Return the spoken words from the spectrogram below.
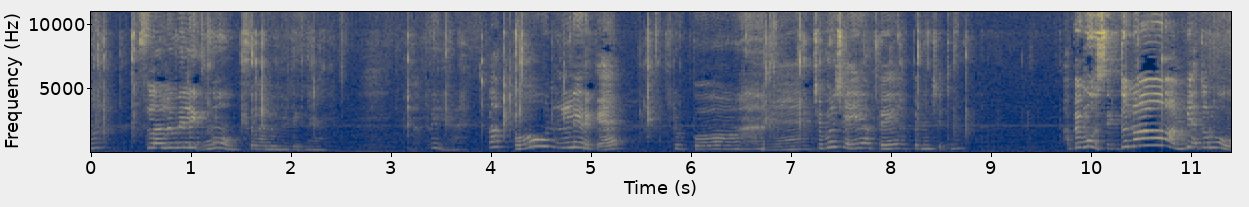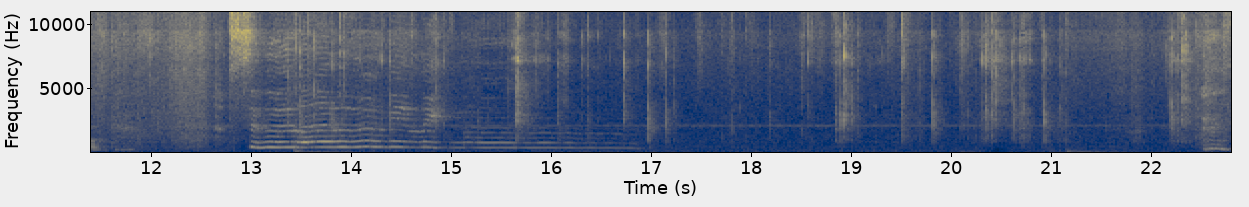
Hah? Selalu milikmu. Selalu milikmu. Apa ya? Apa lirik eh? Lupa. Eh, coba saya HP, HP nanti tuh. HP musik tuh no, ambil terus. Selalu milikmu.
